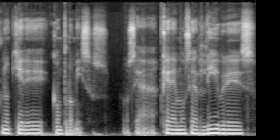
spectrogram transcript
no quiere compromisos. O sea, queremos ser libres,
